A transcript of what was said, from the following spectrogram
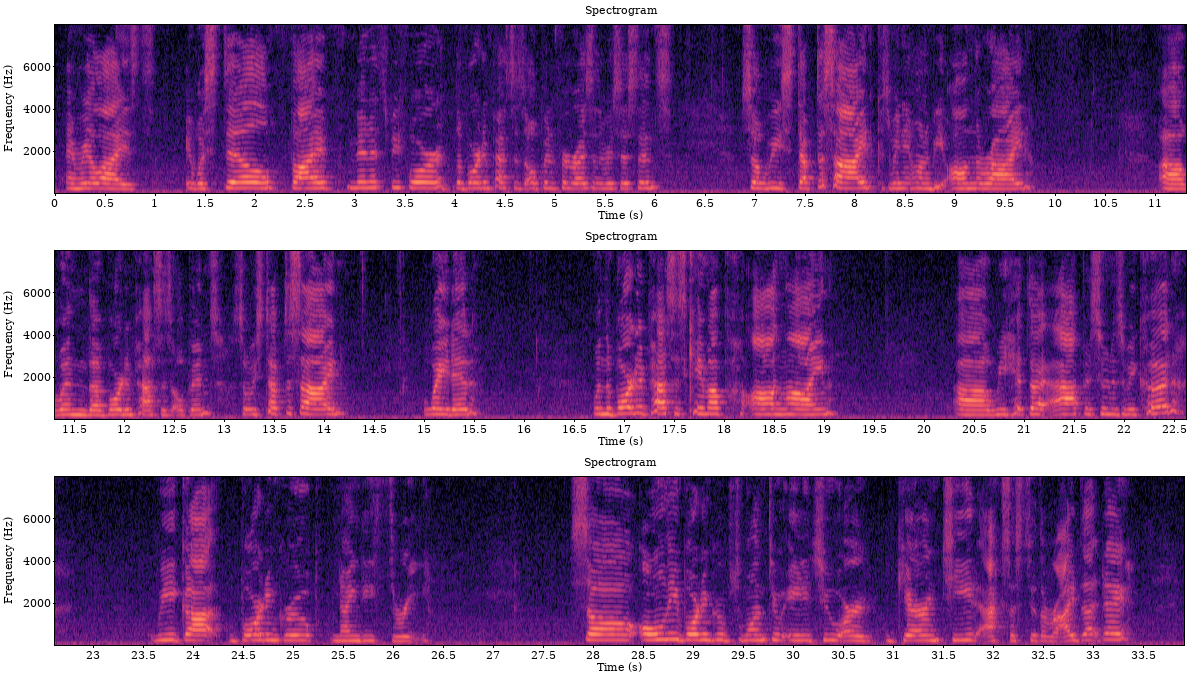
and realized it was still five minutes before the boarding passes opened for Rise of the Resistance. So we stepped aside because we didn't want to be on the ride uh, when the boarding passes opened. So we stepped aside, waited. When the boarding passes came up online, uh, we hit the app as soon as we could. We got boarding group 93. So only boarding groups 1 through 82 are guaranteed access to the ride that day.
